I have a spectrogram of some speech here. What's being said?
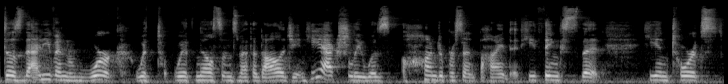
does that even work with with Nelson's methodology? And he actually was 100% behind it. He thinks that he and Torts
